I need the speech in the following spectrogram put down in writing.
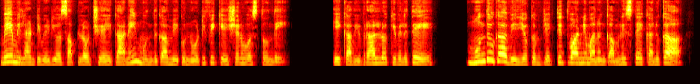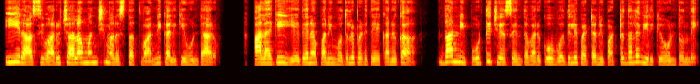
మేము ఇలాంటి వీడియోస్ అప్లోడ్ చేయగానే ముందుగా మీకు నోటిఫికేషన్ వస్తుంది. ఇక వివరాల్లోకి వెళితే ముందుగా వీరి యొక్క వ్యక్తిత్వాన్ని మనం గమనిస్తే కనుక ఈ రాశివారు చాలా మంచి మనస్తత్వాన్ని కలిగి ఉంటారు. అలాగే ఏదైనా పని మొదలు పెడితే కనుక దాన్ని పూర్తి చేసేంత వరకు వదిలిపెట్టని పట్టుదల వీరికి ఉంటుంది.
